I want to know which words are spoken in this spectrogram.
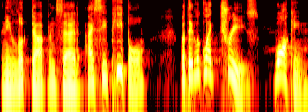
And he looked up and said, I see people, but they look like trees, walking.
